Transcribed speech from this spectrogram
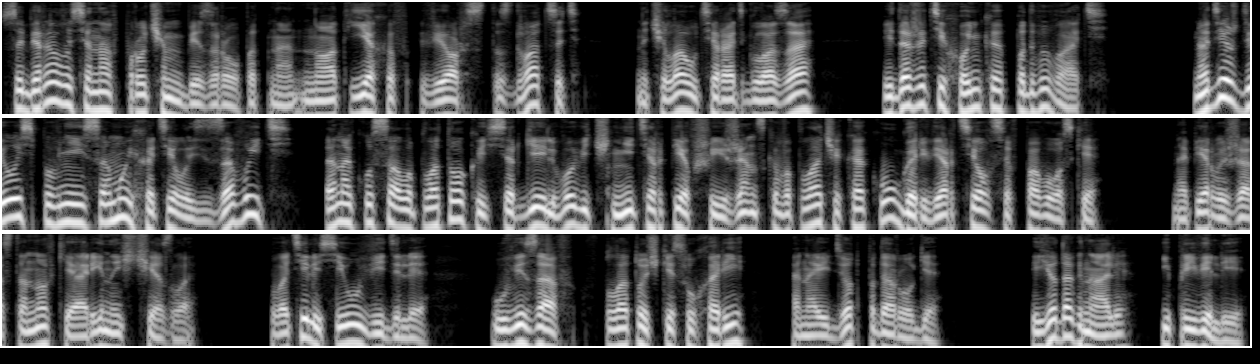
Собиралась она, впрочем, безропотно, но, отъехав верст с двадцать, начала утирать глаза и даже тихонько подвывать. Надежде Осиповне и самой хотелось завыть. Она кусала платок, и Сергей Львович, не терпевший женского плача, как угорь, вертелся в повозке. На первой же остановке Арина исчезла. Хватились и увидели. Увязав в платочке сухари, она идет по дороге. Ее догнали и привели.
